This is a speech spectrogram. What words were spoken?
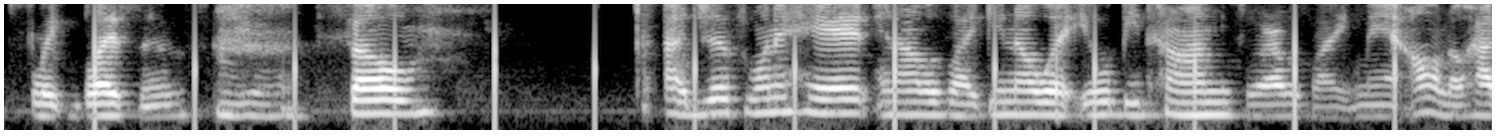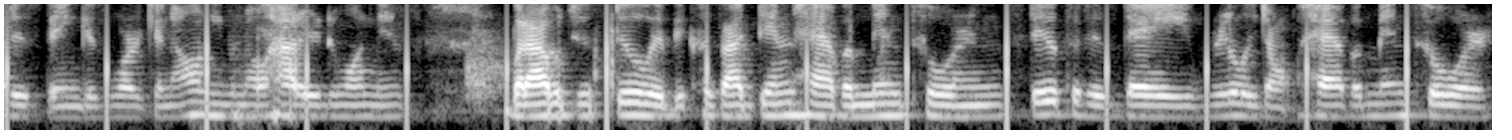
slick blessings Yeah. so I just went ahead and I was like, you know what? It would be times where I was like, man, I don't know how this thing is working. I don't even know how they're doing this. But I would just do it because I didn't have a mentor and still to this day really don't have a mentor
